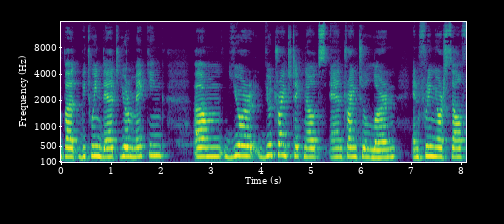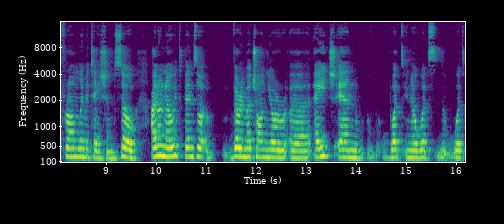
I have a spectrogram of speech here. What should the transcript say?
but between that you're making um, you're you're trying to take notes and trying to learn and freeing yourself from limitations. So i don't know it depends very much on your uh, age and what you know what's what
